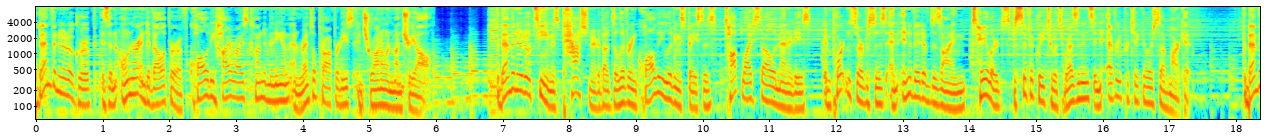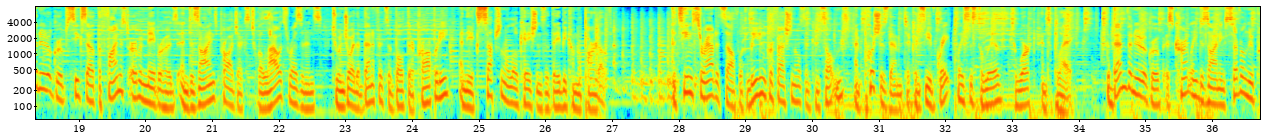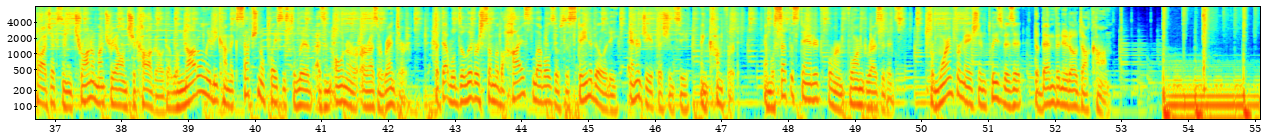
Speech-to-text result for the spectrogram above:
Benvenuto Group is an owner and developer of quality high rise condominium and rental properties in Toronto and Montreal. The Benvenuto team is passionate about delivering quality living spaces, top lifestyle amenities, important services, and innovative design tailored specifically to its residents in every particular submarket. The Benvenuto Group seeks out the finest urban neighborhoods and designs projects to allow its residents to enjoy the benefits of both their property and the exceptional locations that they become a part of. The team surrounds itself with leading professionals and consultants and pushes them to conceive great places to live, to work, and to play. The Benvenuto Group is currently designing several new projects in Toronto, Montreal, and Chicago that will not only become exceptional places to live as an owner or as a renter, but that will deliver some of the highest levels of sustainability, energy efficiency, and comfort, and will set the standard for informed residents. For more information, please visit thebenvenuto.com.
